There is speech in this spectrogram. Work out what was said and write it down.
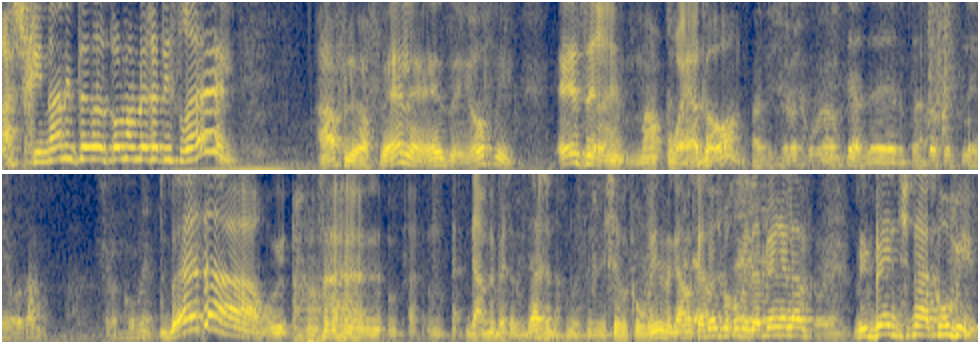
השכינה נמצאת על כל ממלכת ישראל. אף לפלא, איזה יופי. איזה, מה, הוא היה גאון. אז זה שבע קרובים מופיע, זה נותן תוקף לירובעם. שבע קרובים. בטח! גם בבית המקדש אנחנו עושים יושב הקרובים, וגם בסדר, הקדוש ברוך הוא זה- מדבר אליו קרובים. מבין שני הקרובים.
